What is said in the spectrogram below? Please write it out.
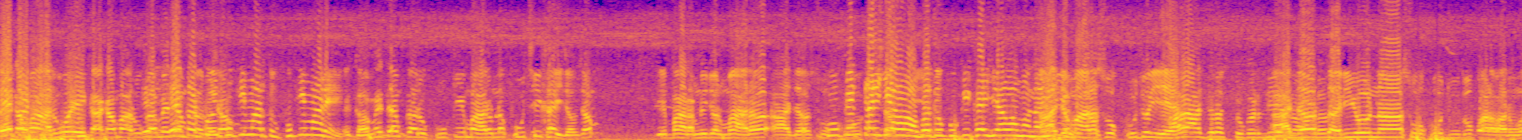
એ કાકા મારું હોય કાકા મારું ગમે તેમ કરું ફૂકી મારતું ફૂકી મારે ગમે તેમ કરું ફૂકી મારું ને ફૂચી ખાઈ જાઉં છું એ બારામની જોડે મારે આજ ફૂકી ખાઈ જાવ બધું ફૂકી ખાઈ જાવ મને આજે મારા સોખું જોઈએ હવે આજ રસ્તો કરી દઈએ આજ તરીઓ ના સોખું જુદો પાડવાનું હ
